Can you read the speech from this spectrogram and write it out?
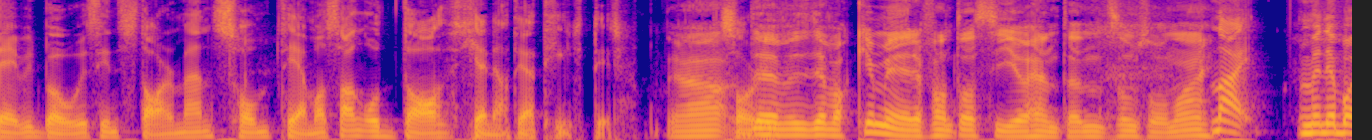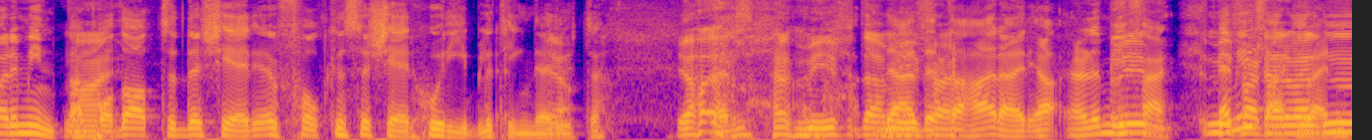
David Bowie sin Starman, som temasang, og da kjenner jeg at jeg tilter. ja, det, det var ikke mer fantasi å hente enn som så, nei. Nei, men jeg bare minnet meg på det, at det skjer, folkens, det skjer horrible ting der Ja. ute. Ja, det er mye, det er dette her er, ja, er det mye fælt. Det er mye fælt i verden.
